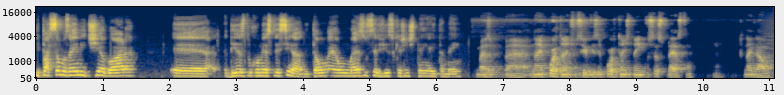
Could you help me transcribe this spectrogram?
e passamos a emitir agora é, desde o começo desse ano. Então é um, mais um serviço que a gente tem aí também. Mas é, não é importante, um serviço importante também que vocês prestam. Legal.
